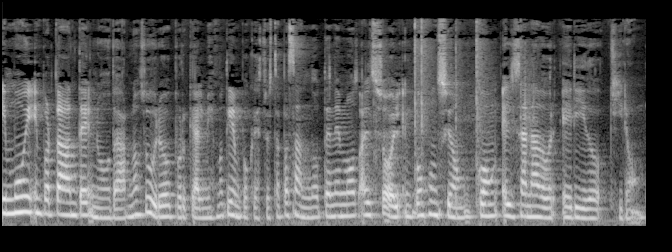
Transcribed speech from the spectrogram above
Y muy importante no darnos duro porque al mismo tiempo que esto está pasando tenemos al Sol en conjunción con el sanador herido Quirón.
